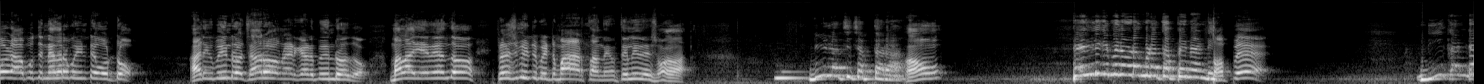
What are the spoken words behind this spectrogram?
ఓడు ఆ పొద్దు నిద్రపోయింటే ఒట్టు. ఆడికి పోయిన రోజు చంద్రబాబు నాయుడు కాడికి పోయిన రోజు. మళ్ళీ ఏమేందో ప్రెస్ మీట్ పెట్టి మాట్లాడుతుంది తెలుగుదేశం. వీళ్ళు వచ్చి చెప్తారా? అవును. పెళ్ళికి పిలవడం కూడా తప్పేనండి. తప్పే. నీకంటే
